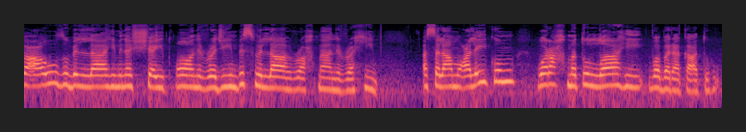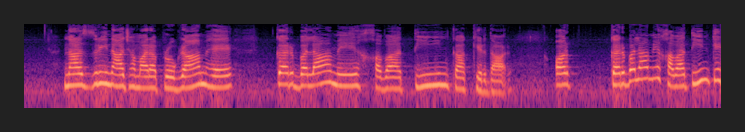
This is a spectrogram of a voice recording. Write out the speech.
फ़ाऊज़ु बिल्लाहि मिनश्शैतानिर्रजीम बिस्मिल्लाहिर रहमानिर रहीम अस्सलामु अलैकुम व रहमतुल्लाहि व बरकातुहू नाजरीन आज हमारा प्रोग्राम है करबला में ख़वातीन का किरदार और करबला में ख़वातीन के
